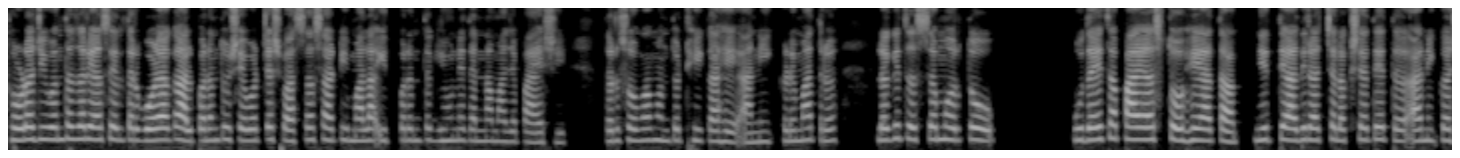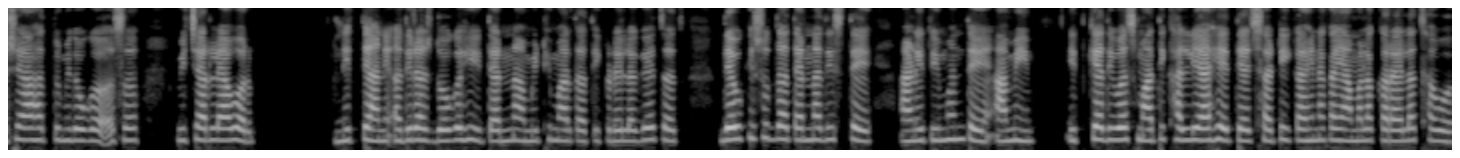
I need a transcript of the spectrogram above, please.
थोडं जिवंत जरी असेल तर गोळ्या घाल परंतु शेवटच्या श्वासासाठी मला इथपर्यंत घेऊन ये त्यांना माझ्या पायाशी. तर सोमा म्हणतो ठीक आहे. आणि इकडे मात्र लगेचच समोर तो उदयचा पाय असतो. हे आता नित्य आदिराजच्या लक्षात येतं. आणि कसे आहात तुम्ही दोघं? असं विचारल्यावर नित्य आणि अधिराज दोघही त्यांना मिठी मारतात. इकडे लगेचच देवकी सुद्धा त्यांना दिसते आणि ती म्हणते आम्ही इतक्या दिवस माती खाल्ली आहे त्यासाठी काही ना काही आम्हाला करायलाच हवं.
